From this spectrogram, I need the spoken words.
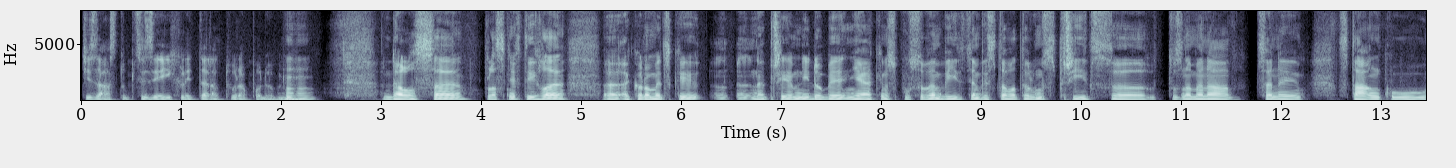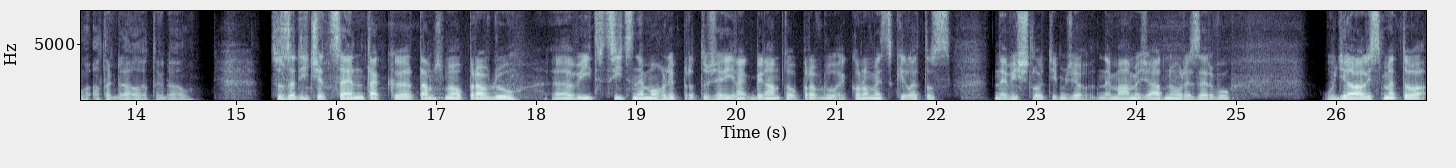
ti zástupci z jejich literatura a podobně. Uh-huh. Dalo se vlastně v téhle ekonomicky nepříjemné době nějakým způsobem výjít těm vystavatelům stříc, to znamená ceny stánků a tak dále a tak dále? Co se týče cen, tak eh, tam jsme opravdu eh, víc vstříc nemohli, protože jinak by nám to opravdu ekonomicky letos nevyšlo tím, že nemáme žádnou rezervu. Udělali jsme to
